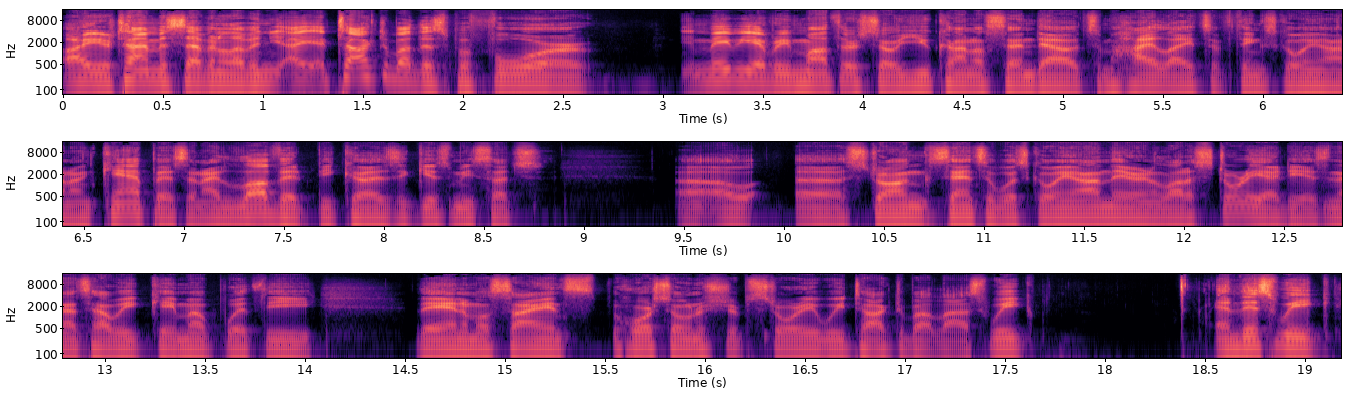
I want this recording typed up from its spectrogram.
All right, your time is 7 Eleven. I talked about this before. Maybe every month or so, UConn will send out some highlights of things going on on campus. And I love it because it gives me such a, a strong sense of what's going on there and a lot of story ideas. And that's how we came up with the, the animal science horse ownership story we talked about last week. And this week,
